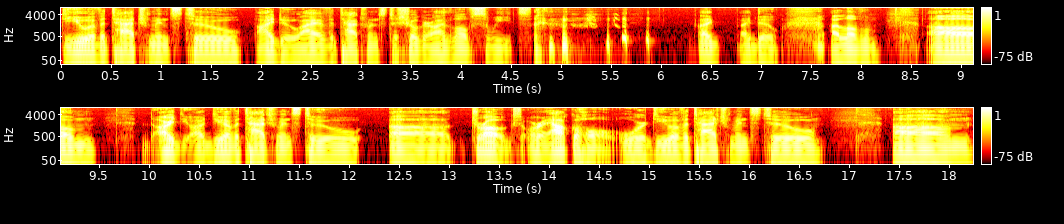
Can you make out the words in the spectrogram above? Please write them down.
Do you have attachments to, I do, I have attachments to sugar. I love sweets. I, I do. I love them. Um, are, are do you have attachments to uh, drugs or alcohol, or do you have attachments to um,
